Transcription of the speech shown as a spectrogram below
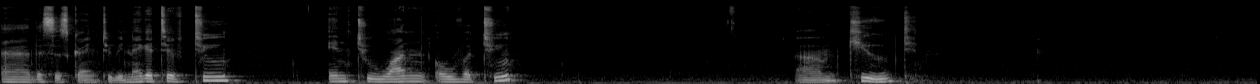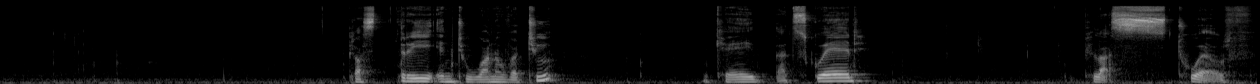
uh, this is going to be negative 2 into 1 over 2 um, cubed plus 3 into 1 over 2 okay that's squared plus 12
